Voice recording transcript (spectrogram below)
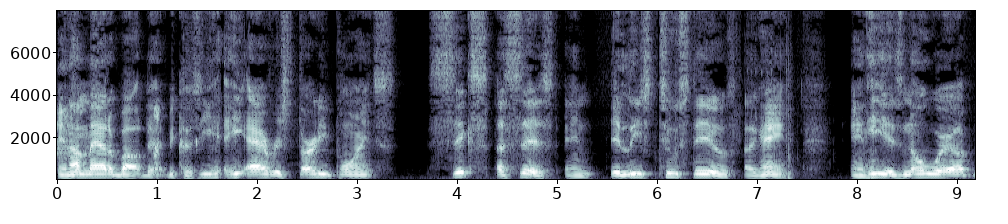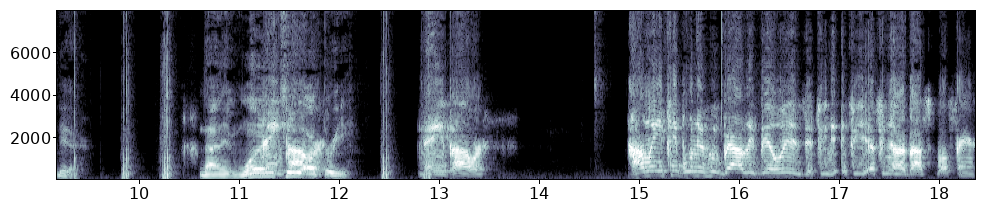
and I'm mad about that because he he averaged 30 points, six assists, and at least two steals a game, and he is nowhere up there. Not in one, Name two, power. or three. Name power. How many people knew who Bradley Beal is if you if you if you're not a basketball fan?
